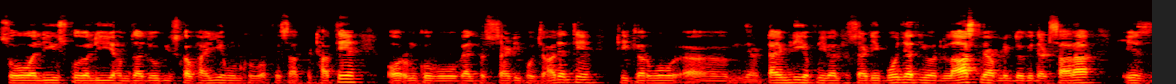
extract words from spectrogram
so Ali اس کو علی، حمزہ جو بھی اس کا بھائی ہے، وہ ان کو اپنے ساتھ بٹھاتے ہیں اور ان کو وہ ویلفیئر سوسائٹی پہنچا دیتے ہیں، ٹھیک ہے؟ اور وہ ٹائملی اپنی ویلفیئر سوسائٹی پہنچ جاتی ہیں اور لاسٹ میں آپ لکھ دو گے دیٹ سارا از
